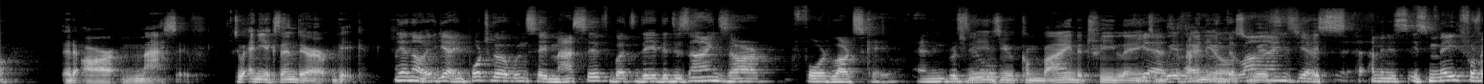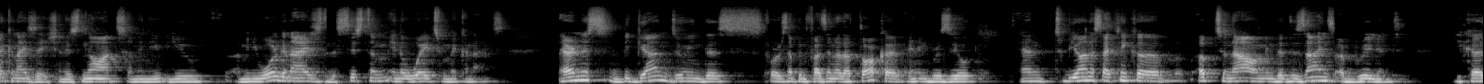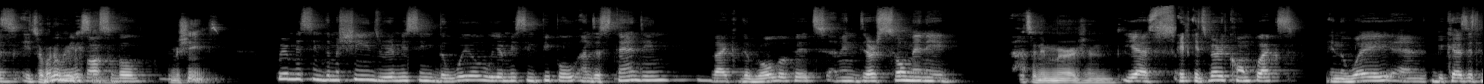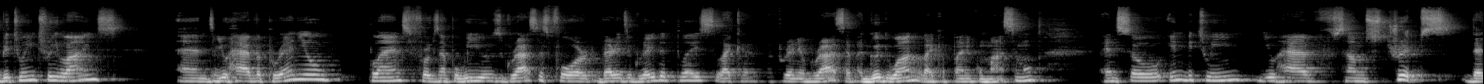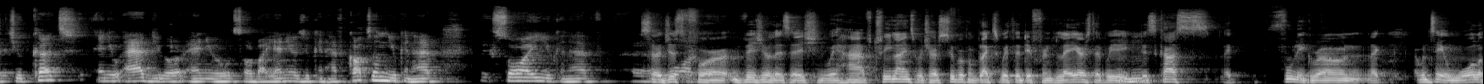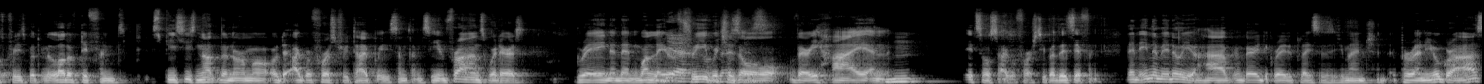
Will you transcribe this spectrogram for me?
that are massive. To any extent, they are big. Yeah, no, yeah. In Portugal, I wouldn't say massive, but the, the designs are for large scale. And in Which Brazil, means you combine the tree lanes yes, with I mean, annuals. the lines, with, yes. it's- I mean, it's, it's made for mechanization. It's not, I mean, you, you, I mean, you organize the system in a way to mechanize. Ernest began doing this, for example, in Fazenda da Toca in Brazil. And to be honest, I think uh, up to now, I mean, the designs are brilliant because it So what would are we be missing? possible the machines. we're missing the machines we're missing the will we are missing people understanding like the role of it i mean there are so many It's an immersion. yes it, it's very complex in a way and because it's between three lines and you have a perennial plant for example we use grasses for very degraded place like a, a perennial grass a good one like a panicum massimo and so in between, you have some strips that you cut and you add your annuals or biennials. You can have cotton, you can have soy, you can have. Uh, So just for visualization, we have tree lines which are super complex with the different layers that we Mm-hmm. discuss, like fully grown, like I wouldn't say a wall of trees, but a lot of different species, not the normal or the agroforestry type we sometimes see in France, where there's grain and then one layer Yeah, of tree, which is all very high and mm-hmm. it's also agroforestry, but it's different. Then in the middle, you have in very degraded places, as you mentioned, a perennial grass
